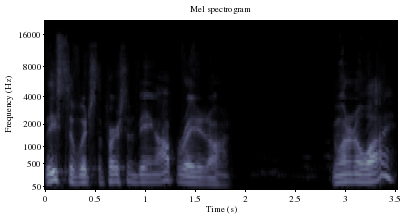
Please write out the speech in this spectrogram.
Least of which the person being operated on. You want to know why?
